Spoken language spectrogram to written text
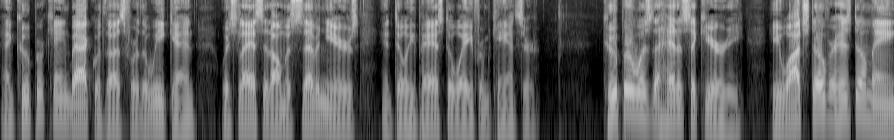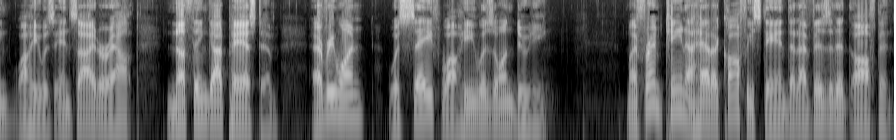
and Cooper came back with us for the weekend, which lasted almost seven years until he passed away from cancer. Cooper was the head of security. He watched over his domain while he was inside or out. Nothing got past him. Everyone was safe while he was on duty. My friend Tina had a coffee stand that I visited often.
